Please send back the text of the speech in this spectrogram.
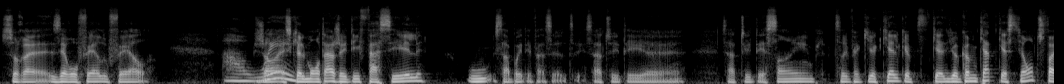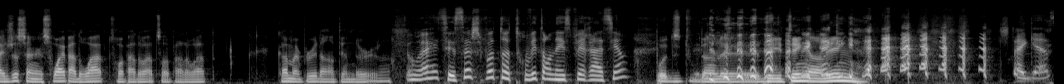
sur euh, zéro fail ou fail. Ah oui. Genre, est-ce que le montage a été facile ou ça n'a pas été facile? Ça a-tu été, euh, ça été simple? Fait qu'il y a quelques petites. Il y a comme quatre questions. Tu fais juste un swipe à droite, swipe à droite, swipe à droite. Comme un peu dans Tinder. genre. Oui, c'est ça. Je sais pas, tu as trouvé ton inspiration? Pas du tout dans le dating en ligne. Je t'agace.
